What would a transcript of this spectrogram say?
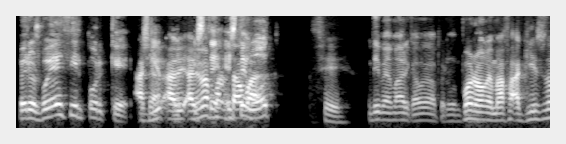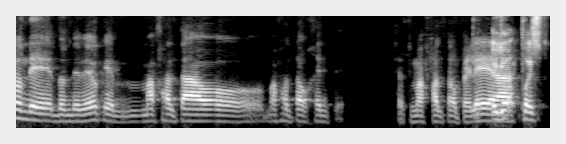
Pero os voy a decir por qué. O Aquí- sea, a, a mí me ha este, faltado... este va- bot. Sí. Dime, Marca, venga, perdón. Bueno, que me ha aquí es donde, donde veo que me ha faltado, me ha faltado gente. O sea, me ha faltado pelea. Yo, pues.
